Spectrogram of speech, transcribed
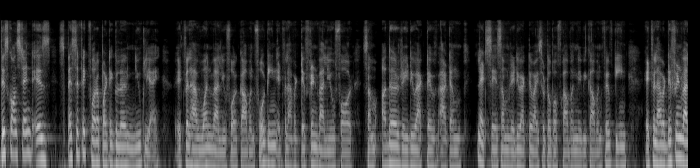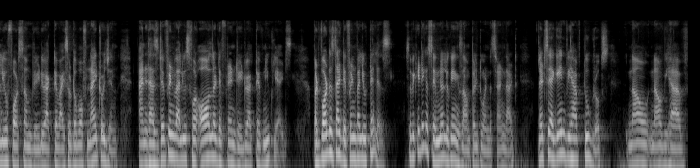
this constant is specific for a particular nuclei. It will have one value for carbon 14 it will have a different value for some other radioactive atom let's say some radioactive isotope of carbon maybe carbon 15 it will have a different value for some radioactive isotope of nitrogen and it has different values for all the different radioactive nuclides. But what does that different value tell us? So we can take a similar looking example to understand that. Let's say again we have two groups. Now now we have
